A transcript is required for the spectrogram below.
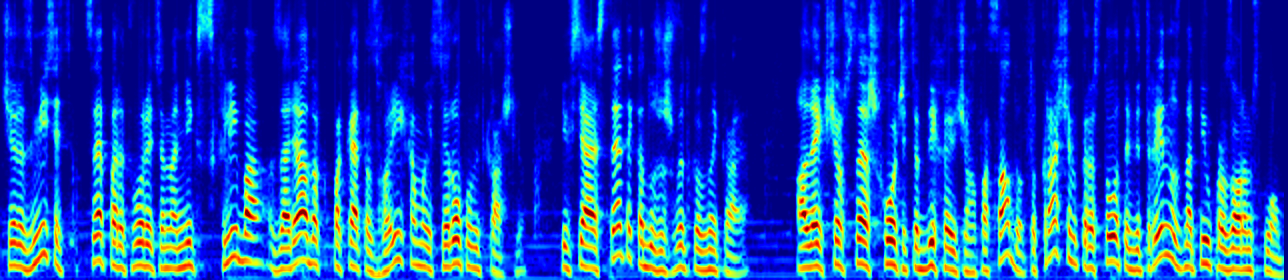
через місяць це перетворюється на мікс хліба, зарядок, пакета з горіхами і сиропу від кашлю. І вся естетика дуже швидко зникає. Але якщо все ж хочеться дихаючого фасаду, то краще використовувати вітрину з напівпрозорим склом.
